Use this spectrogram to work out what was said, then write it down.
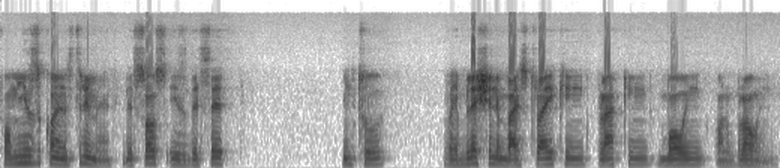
For musical instrument, the source is the set into vibration by striking, plucking, bowing, or blowing.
